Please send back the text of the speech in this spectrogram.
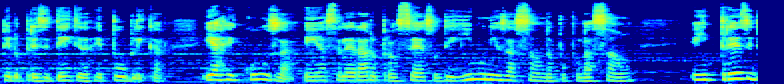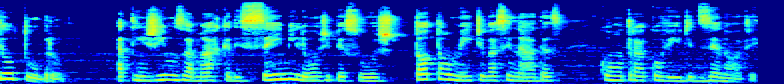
pelo presidente da República e a recusa em acelerar o processo de imunização da população, em 13 de outubro, atingimos a marca de 100 milhões de pessoas totalmente vacinadas contra a Covid-19.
